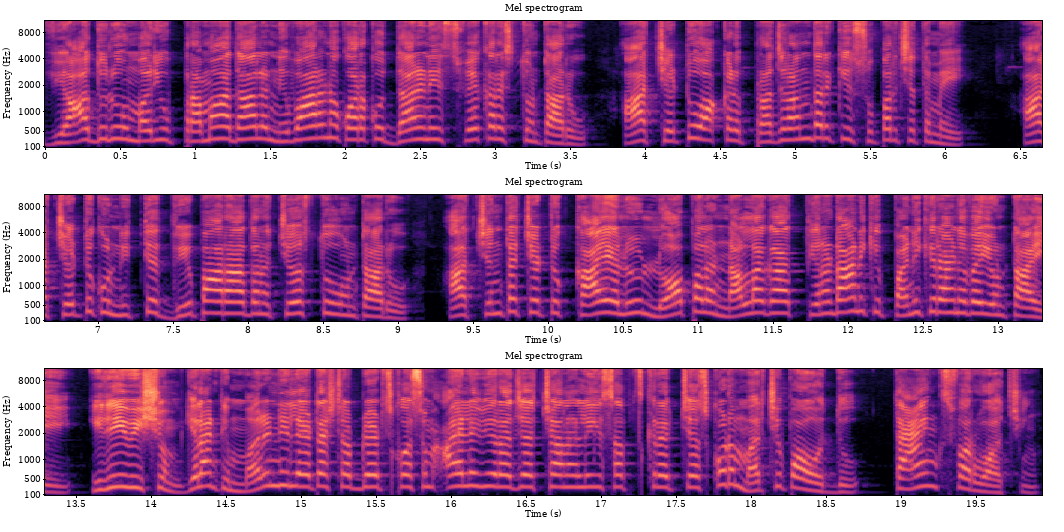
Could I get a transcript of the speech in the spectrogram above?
వ్యాధులు మరియు ప్రమాదాల నివారణ కొరకు దానిని స్వీకరిస్తుంటారు. ఆ చెట్టు అక్కడి ప్రజలందరికీ సుపరిచితమే. ఆ చెట్టుకు నిత్య ద్వీపారాధన చేస్తూ ఉంటారు. ఆ చింత చెట్టు కాయలు లోపల నల్లగా తినడానికి పనికిరానివై ఉంటాయి. ఇది విషయం. ఇలాంటి మరిన్ని లేటెస్ట్ అప్డేట్స్ కోసం ఐ లవ్ యూ రజా ఛానల్ని సబ్స్క్రైబ్ చేసుకోవడం మర్చిపోవద్దు. Thanks for watching.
